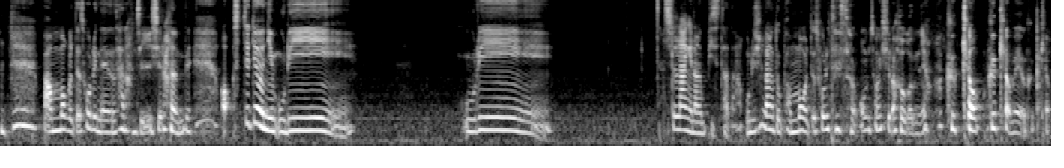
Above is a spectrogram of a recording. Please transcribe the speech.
밥 먹을 때 소리 내는 사람 제일 싫어하는데 어 스튜디오님 우리 우리 신랑이랑 비슷하다. 우리 신랑도 밥 먹을 때 소리 내는 사람 엄청 싫어하거든요. 극혐 극혐이에요 극혐.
